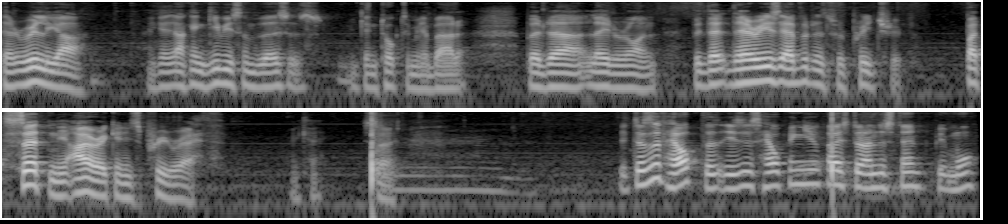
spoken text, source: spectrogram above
There really are. Okay, I can give you some verses. You can talk to me about it, but uh, later on. But th- there is evidence for pre-trib, but certainly I reckon it's pre-wrath. Okay, so it, does it help? Is this helping you guys to understand a bit more?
